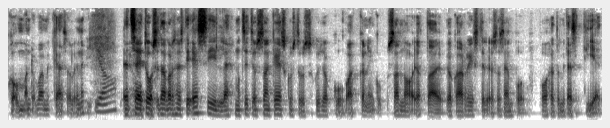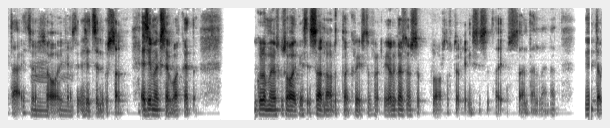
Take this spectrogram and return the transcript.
kommando vai mikä se oli. Niin, Joo. Et se ei tuo sitä varsinaisesti esille, mutta sitten jossain keskustelussa, kun joku vaikka niin kuin sanoo jotain, joka on ristiriidassa sen pohjalta, mitä se tietää itse asiassa mm, oikeasti, mm. niin sitten se niin kuin, san... esimerkiksi se vaikka, että kyllä mä joskus oikeasti sanonut, että Christopher Lee, oliko se Lord of the Ringsissa tai jossain tällainen, että, että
